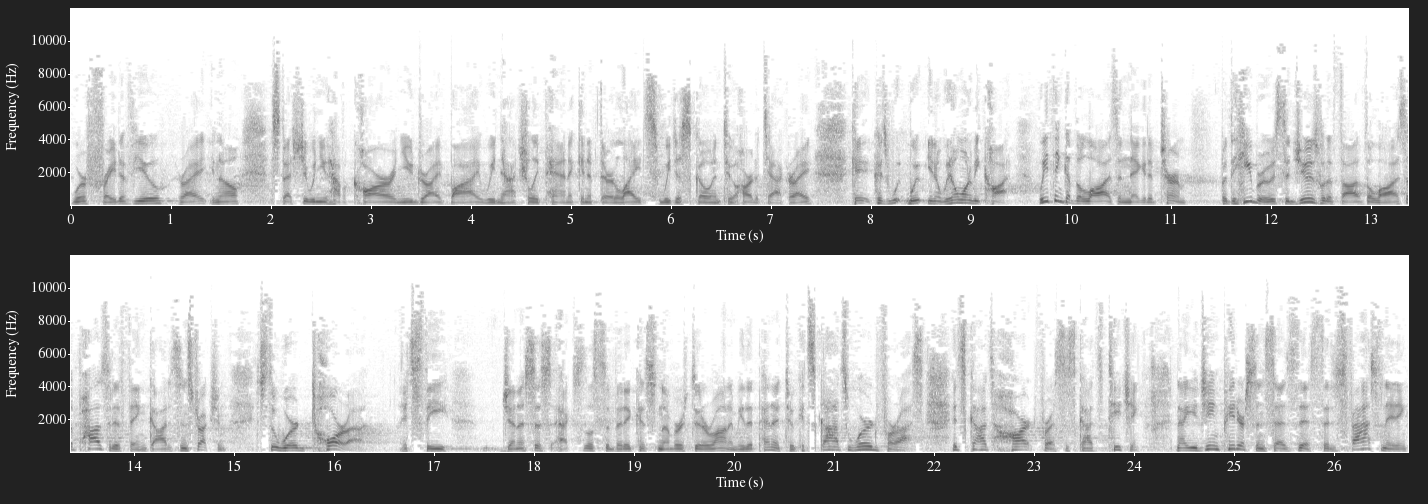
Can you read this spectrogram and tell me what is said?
we're afraid of you, right? You know, especially when you have a car and you drive by, we naturally panic. And if there are lights, we just go into a heart attack, right? Because we, we, you know, we don't want to be caught. We think of the law as a negative term, but the Hebrews, the Jews would have thought of the law as a positive thing, God God's instruction. It's the word Torah. It's the Genesis, Exodus, Leviticus, Numbers, Deuteronomy, the Pentateuch. It's God's word for us. It's God's heart for us. It's God's teaching. Now, Eugene Peterson says this, that it's fascinating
